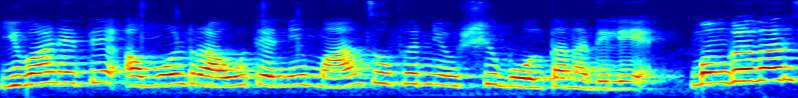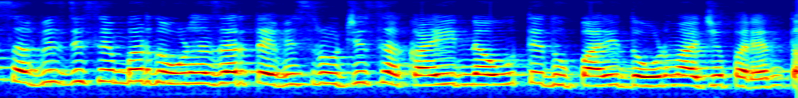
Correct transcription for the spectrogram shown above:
युवा नेते अमोल राऊत यांनी मान चोफेर न्यूजशी बोलताना दिली आहे. मंगळवार सव्वीस डिसेंबर दोन हजार तेवीस रोजी सकाळी नऊ ते दुपारी दोन वाजेपर्यंत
